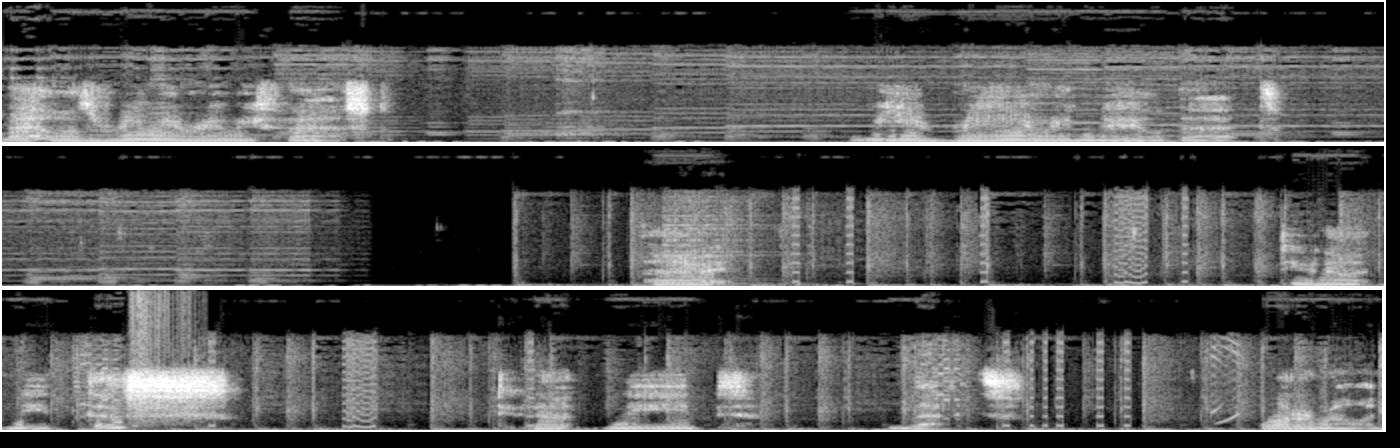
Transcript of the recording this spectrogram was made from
That was really, really fast. We really nailed that. Alright. Do you not need this. Do not need that. Watermelon.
